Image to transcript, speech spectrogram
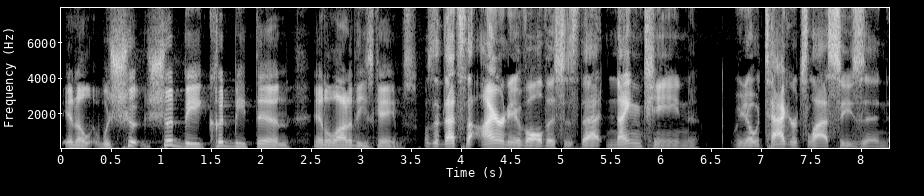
in a which should should be could be thin in a lot of these games. that's the irony of all this is that 19 you know taggart's last season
